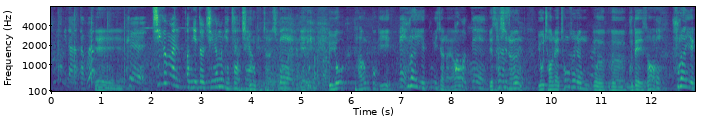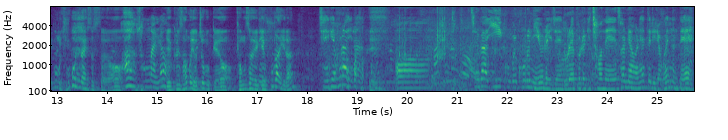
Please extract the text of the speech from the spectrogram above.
손목이 나갔다고요? 예, 예, 예. 그 지금은 언니도 지금은 괜찮으세요? 아, 지금은 괜찮으시고. 네. 예, 예. 요 다음 곡이 네. 후라이의 꿈이잖아요. 어, 네. 예, 사실은. 요 전에 청소년 그, 그 무대에서 네. 후라이의 꿈을 두 번이나 했었어요. 아 정말요? 예, 그래서 한번 여쭤볼게요. 경서에게 네. 후라이란? 제게 후라이란 예. 어 제가 이 곡을 고른 이유를 이제 노래 부르기 전에 설명을 해드리려고 했는데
